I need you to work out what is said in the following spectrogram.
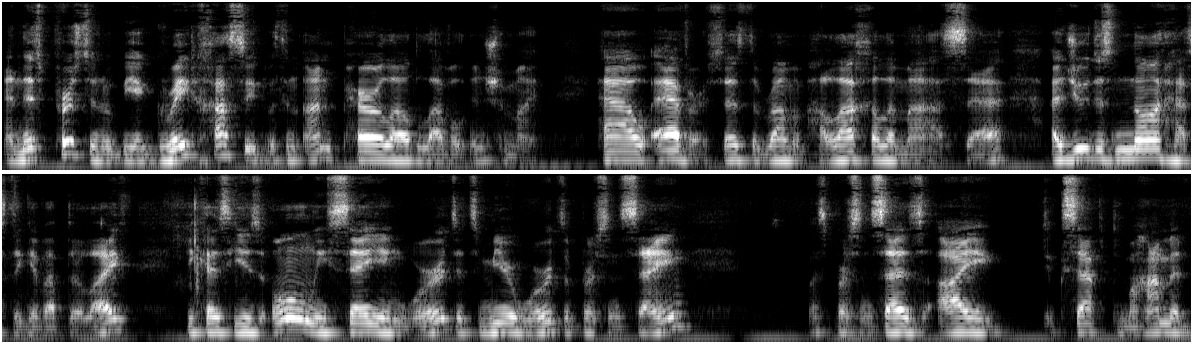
and this person would be a great chassid with an unparalleled level in Shamayim. However, says the Rambam, halacha lema'aseh, a Jew does not have to give up their life because he is only saying words. It's mere words a person saying. This person says, "I accept Muhammad,"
